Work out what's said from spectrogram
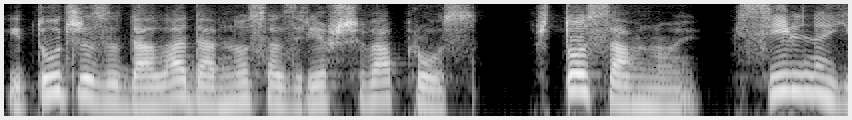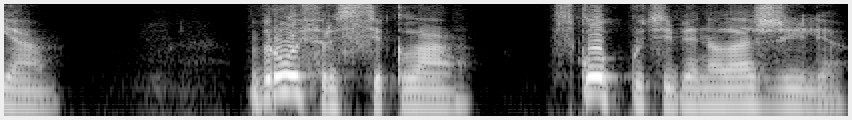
и тут же задала давно созревший вопрос. Что со мной? Сильно я? Бровь рассекла. Скобку тебе наложили.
